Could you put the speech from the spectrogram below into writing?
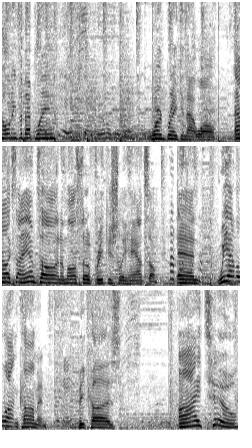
holding for that plane? Word breaking that wall. Alex, I am tall and I'm also freakishly handsome. And we have a lot in common because I too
